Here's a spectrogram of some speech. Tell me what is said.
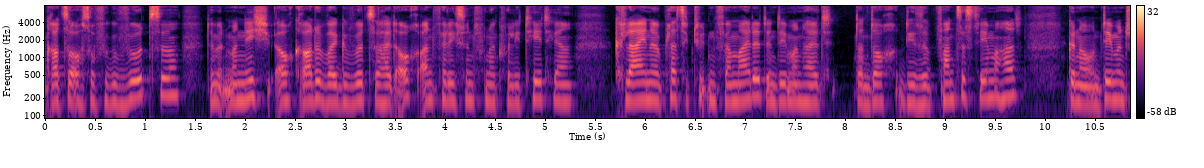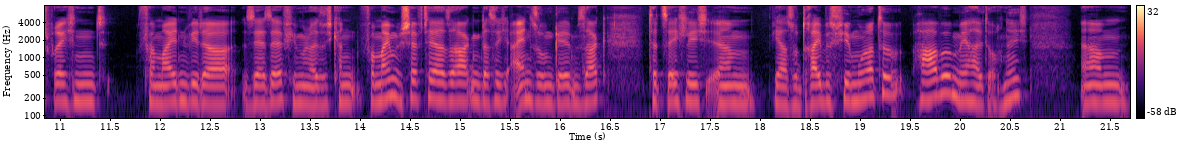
gerade so auch so für Gewürze, damit man nicht, auch gerade weil Gewürze halt auch anfällig sind von der Qualität her, kleine Plastiktüten vermeidet, indem man halt dann doch diese Pfandsysteme hat. Genau, und dementsprechend vermeiden wir da sehr, sehr viel Müll. Also ich kann von meinem Geschäft her sagen, dass ich einen so einen gelben Sack tatsächlich ähm, ja so drei bis vier Monate habe, mehr halt auch nicht. Ähm,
